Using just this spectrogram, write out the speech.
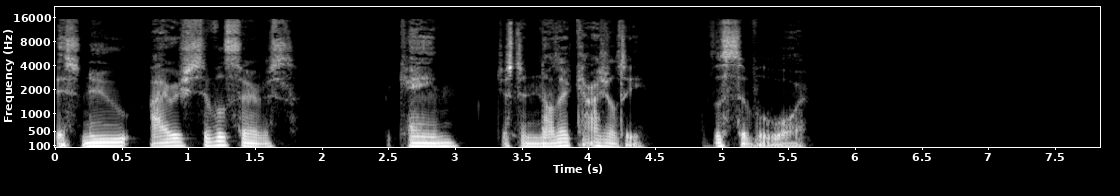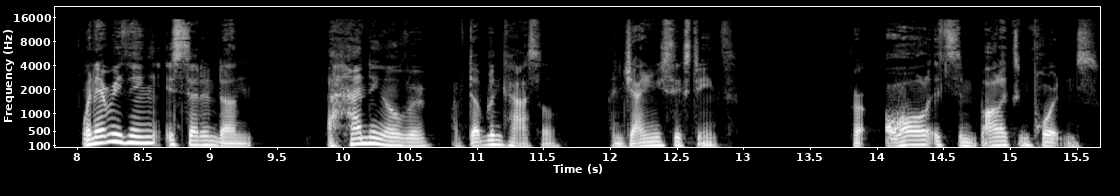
This new Irish civil service became just another casualty of the Civil War. When everything is said and done, the handing over of Dublin Castle on January 16th, for all its symbolic importance,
